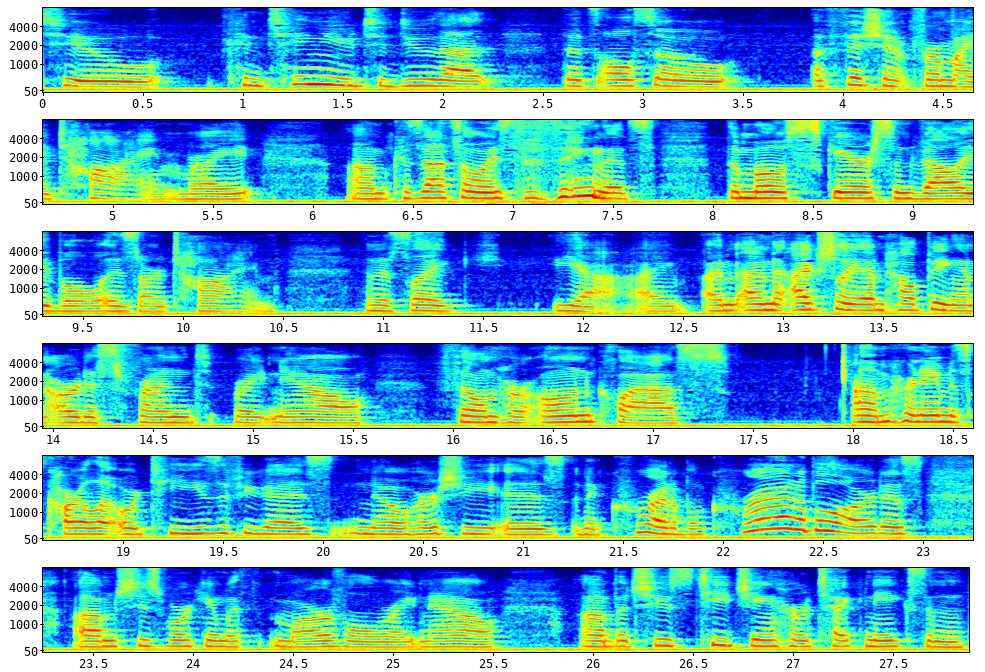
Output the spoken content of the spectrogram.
to continue to do that that's also efficient for my time, right? Because um, that's always the thing that's the most scarce and valuable is our time. And it's like, yeah, I, I'm, I'm actually I'm helping an artist friend right now film her own class. Um, her name is Carla Ortiz. If you guys know her, she is an incredible, incredible artist. Um, she's working with Marvel right now, um, but she's teaching her techniques, and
